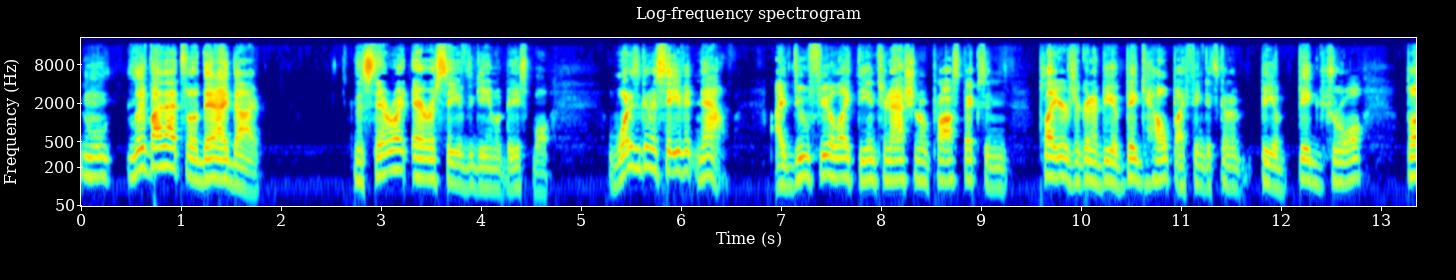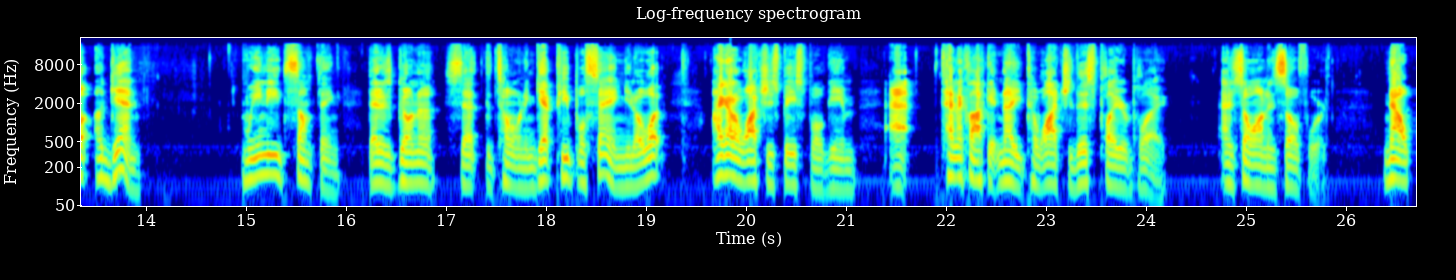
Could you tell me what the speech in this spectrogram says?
live by that till the day I die. The steroid era saved the game of baseball. What is going to save it now? I do feel like the international prospects and players are going to be a big help. I think it's going to be a big draw. But again, we need something that is gonna set the tone and get people saying, you know what, I gotta watch this baseball game at 10 o'clock at night to watch this player play, and so on and so forth. Now,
